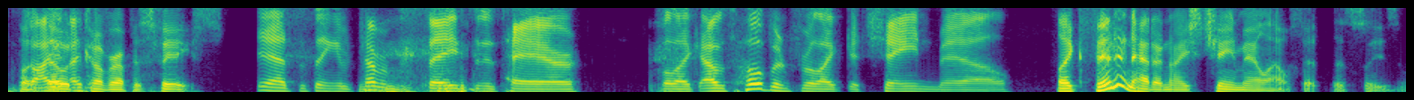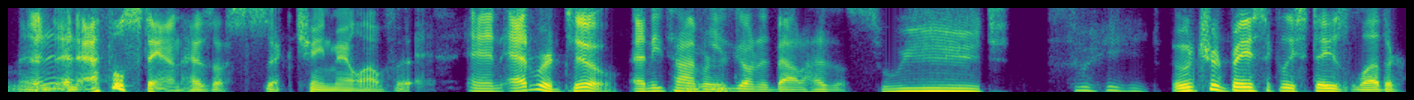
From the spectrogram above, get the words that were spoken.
but so that I, would I, cover up his face. Yeah, it's the thing. It would cover up his face and his hair. But like, I was hoping for like a chainmail. Like Finan had a nice chainmail outfit this season, and, and Ethelstan has a sick chainmail outfit, and Edward too. Anytime Edward. he's going to battle, has a sweet, sweet. Uhtred basically stays leather,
